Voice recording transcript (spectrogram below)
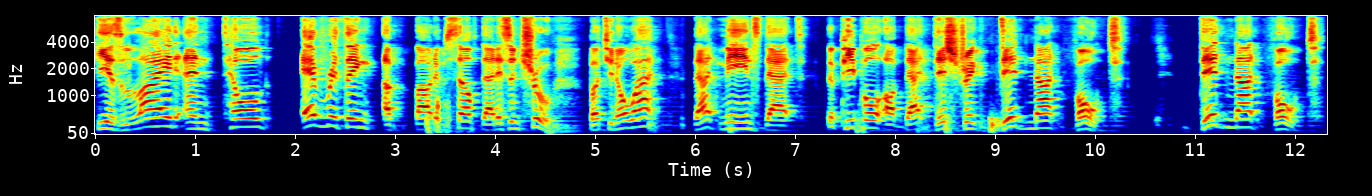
He has lied and told everything about himself that isn't true. But you know what? That means that the people of that district did not vote, did not vote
